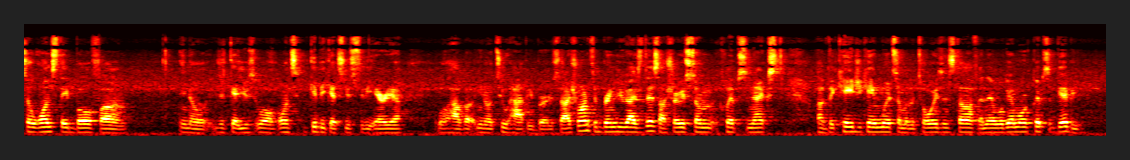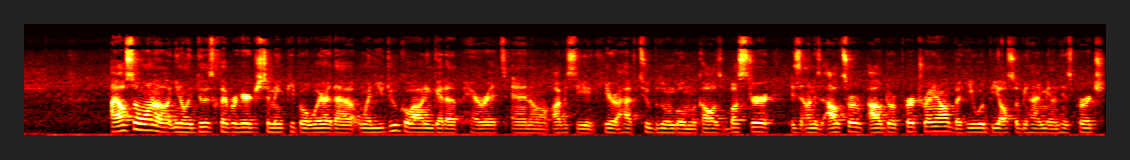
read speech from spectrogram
So once they both, um, you know, just get used, well, once Gibby gets used to the area, we'll have, a, you know, two happy birds. So I just wanted to bring you guys this. I'll show you some clips next of the cage he came with, some of the toys and stuff, and then we'll get more clips of Gibby. I also want to, you know, do this clipper here just to make people aware that when you do go out and get a parrot, and uh, obviously here I have two blue and gold macaws. Buster is on his outdoor outdoor perch right now, but he would be also behind me on his perch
